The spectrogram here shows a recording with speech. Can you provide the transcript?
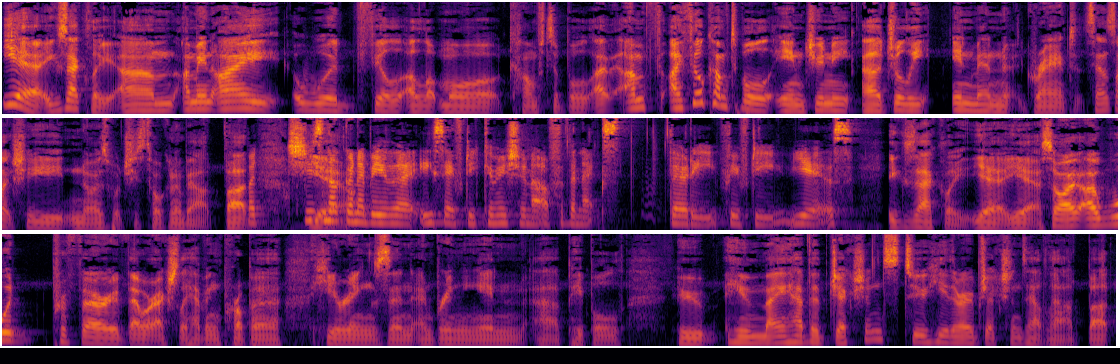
Yeah, exactly. Um, I mean, I would feel a lot more comfortable. I, am I feel comfortable in Junie, uh, Julie Inman Grant. It sounds like she knows what she's talking about, but but she's yeah. not going to be the e-safety commissioner for the next 30, 50 years. Exactly. Yeah, yeah. So I, I would prefer if they were actually having proper hearings and, and bringing in uh, people who who may have objections to hear their objections out loud. But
